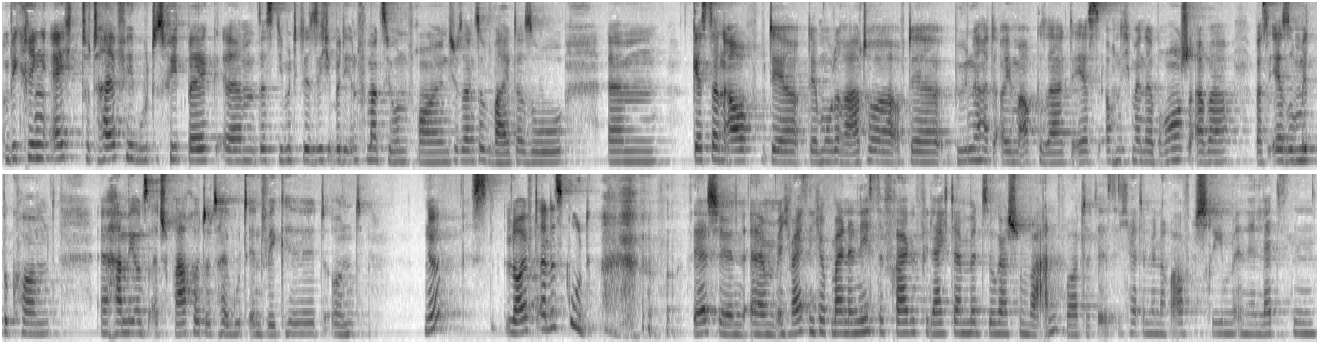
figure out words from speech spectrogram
Und wir kriegen echt total viel gutes Feedback, ähm, dass die Mitglieder sich über die Informationen freuen. Die sagen so weiter so. Ähm, gestern auch der, der Moderator auf der Bühne hat eben auch gesagt, er ist auch nicht mehr in der Branche, aber was er so mitbekommt, äh, haben wir uns als Sprache total gut entwickelt und ja, es läuft alles gut. Sehr schön. Ähm, ich weiß nicht, ob meine nächste Frage vielleicht damit sogar schon beantwortet ist. Ich hatte mir noch aufgeschrieben, in den letzten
